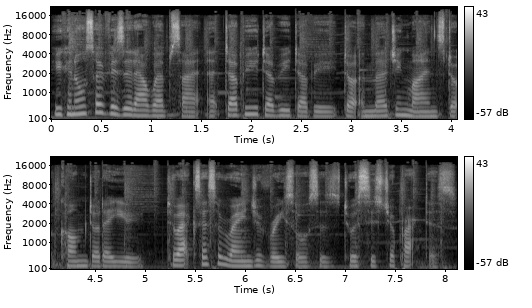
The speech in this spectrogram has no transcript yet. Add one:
You can also visit our website at www.emergingminds.com.au to access a range of resources to assist your practice.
